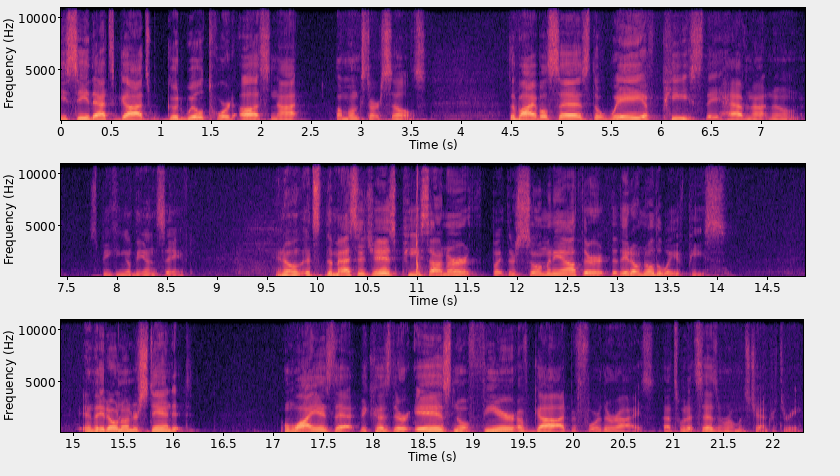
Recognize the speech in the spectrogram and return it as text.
you see, that's God's goodwill toward us, not amongst ourselves. The Bible says, "The way of peace they have not known." Speaking of the unsaved. You know, it's the message is peace on earth, but there's so many out there that they don't know the way of peace and they don't understand it. And why is that? Because there is no fear of God before their eyes. That's what it says in Romans chapter 3.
